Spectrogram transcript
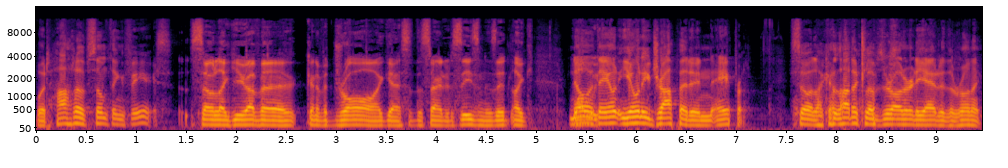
would hot up something fierce. so like you have a kind of a draw I guess at the start of the season is it like No, they only, you only drop it in April. So like a lot of clubs are already out of the running.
